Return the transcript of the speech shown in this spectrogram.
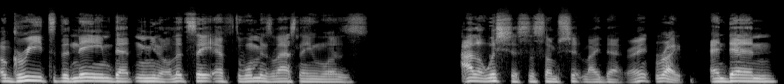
agreed to the name that you know. Let's say if the woman's last name was Aloysius or some shit like that, right? Right. and then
